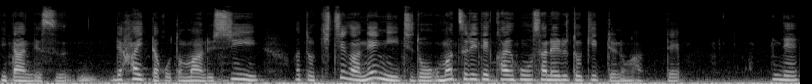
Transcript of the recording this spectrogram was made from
いたんですで入ったこともあるしあと基地が年に一度お祭りで開放される時っていうのがあってで、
